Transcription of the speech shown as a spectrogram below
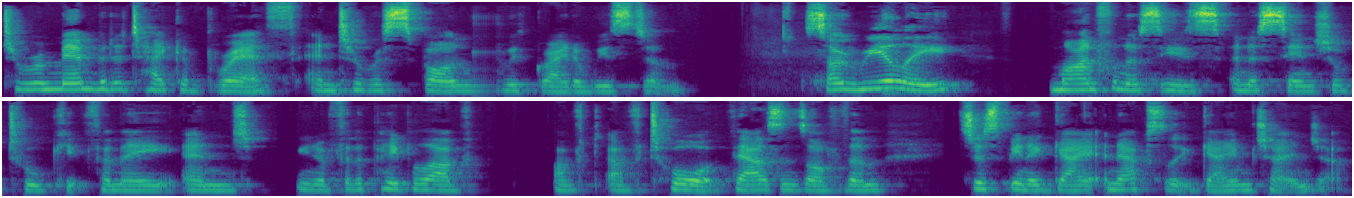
to remember to take a breath and to respond with greater wisdom. So, really, mindfulness is an essential toolkit for me, and you know, for the people I've I've, I've taught thousands of them, it's just been a game, an absolute game changer.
